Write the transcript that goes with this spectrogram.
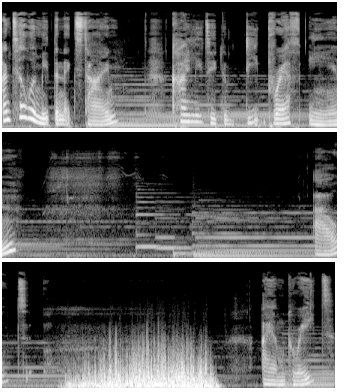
Until we meet the next time, kindly take a deep breath in, out. I am great.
